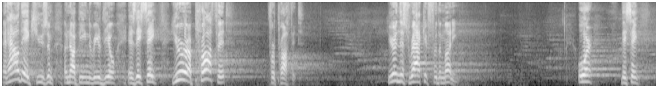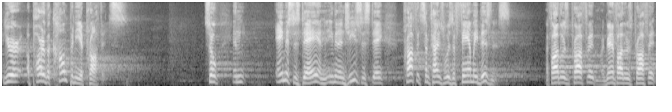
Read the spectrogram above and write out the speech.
And how they accuse him of not being the real deal is they say, You're a prophet for profit. You're in this racket for the money. Or they say, You're a part of a company of prophets. So in Amos's day, and even in Jesus' day, prophet sometimes was a family business. My father was a prophet, my grandfather was a prophet,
